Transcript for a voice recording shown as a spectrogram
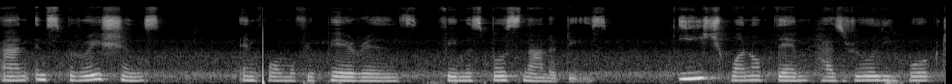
and inspirations in form of your parents, famous personalities. Each one of them has really worked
